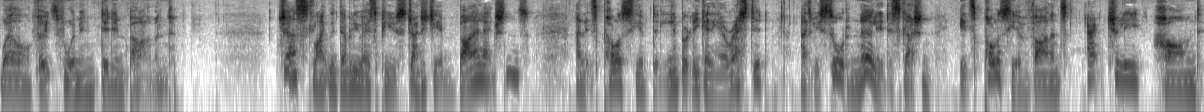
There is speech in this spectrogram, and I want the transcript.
well votes for women did in Parliament. Just like the WSPU's strategy at by elections and its policy of deliberately getting arrested, as we saw in an earlier discussion, its policy of violence actually harmed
